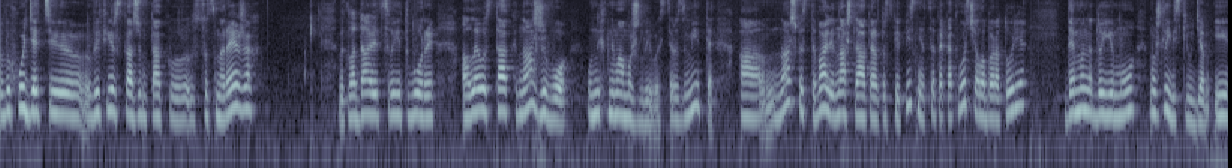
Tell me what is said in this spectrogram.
виходять е, в ефір, скажімо так, в соцмережах, викладають свої твори, але ось так наживо у них нема можливості, розумієте? А наш фестиваль, і наш театр авторської пісні це така творча лабораторія, де ми надаємо можливість людям. І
